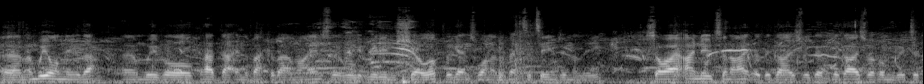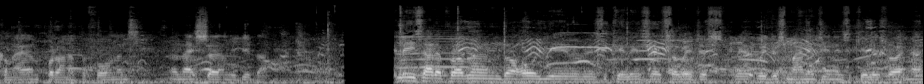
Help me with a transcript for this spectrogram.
Um, and we all knew that. And we've all had that in the back of our minds that we, we didn't show up against one of the better teams in the league. So I, I knew tonight that the guys were the guys were hungry to come out and put on a performance, and they certainly did that. Lee's had a problem the whole year with his Achilles, so we're just we're, we're just managing his Achilles right now.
